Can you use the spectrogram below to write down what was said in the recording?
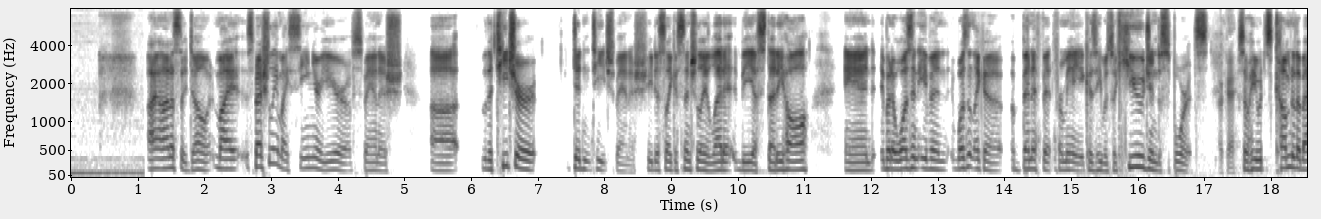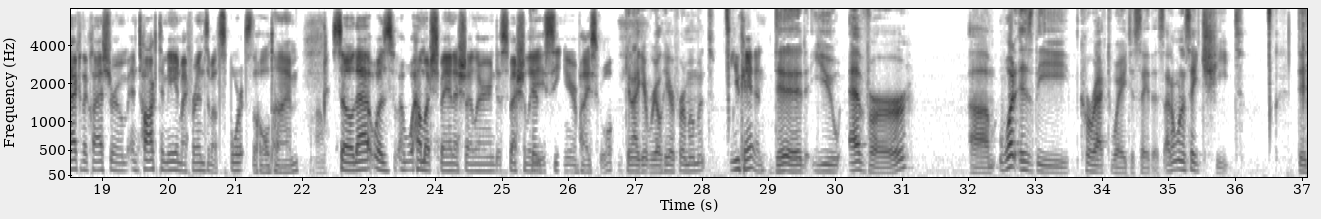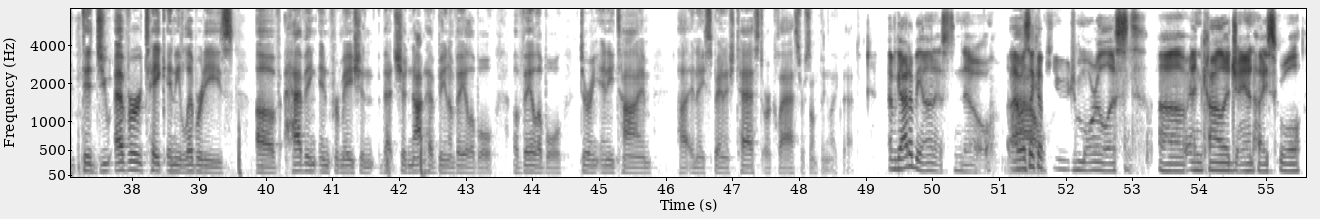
I honestly don't. My especially my senior year of Spanish, uh, the teacher didn't teach Spanish. He just like essentially let it be a study hall, and but it wasn't even it wasn't like a, a benefit for me because he was a huge into sports. Okay. So he would just come to the back of the classroom and talk to me and my friends about sports the whole time. Wow. So that was how much Spanish I learned, especially can, senior year of high school. Can I get real here for a moment? You can. Did you ever? Um, what is the correct way to say this? I don't want to say cheat. Did did you ever take any liberties of having information that should not have been available available during any time uh, in a Spanish test or class or something like that? I've got to be honest. No, wow. I was like a huge moralist uh, in college and high school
